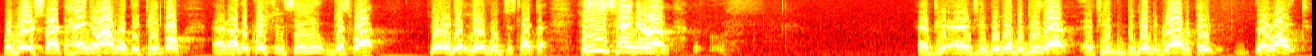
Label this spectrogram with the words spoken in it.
when you start to hang around with these people and other Christians see you? Guess what? You're going to get labeled just like that. He's hanging around. If, you, if you begin to do that, if you begin to gravitate, they're right.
